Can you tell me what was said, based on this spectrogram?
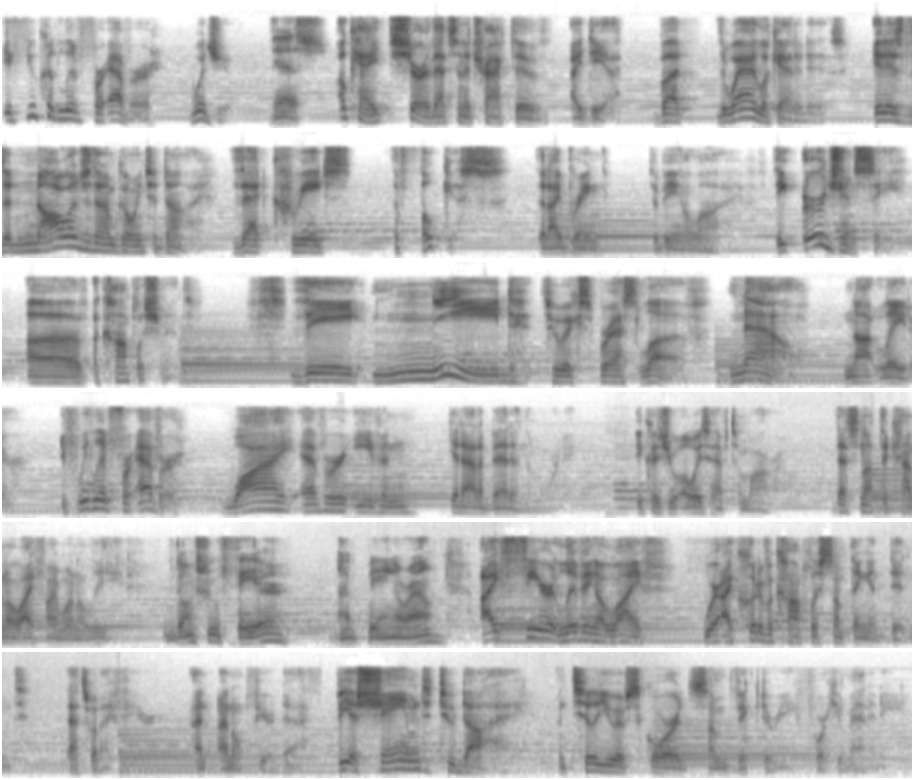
if you could live forever, would you? Yes. Okay, sure, that's an attractive idea. But the way I look at it is, it is the knowledge that I'm going to die that creates the focus that I bring to being alive. The urgency of accomplishment. The need to express love now, not later. If we live forever, why ever even get out of bed in the morning? Because you always have tomorrow. That's not the kind of life I want to lead. Don't you fear not being around? I fear living a life where I could have accomplished something and didn't. That's what I fear. I, I don't fear death. Be ashamed to die until you have scored some victory for humanity.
